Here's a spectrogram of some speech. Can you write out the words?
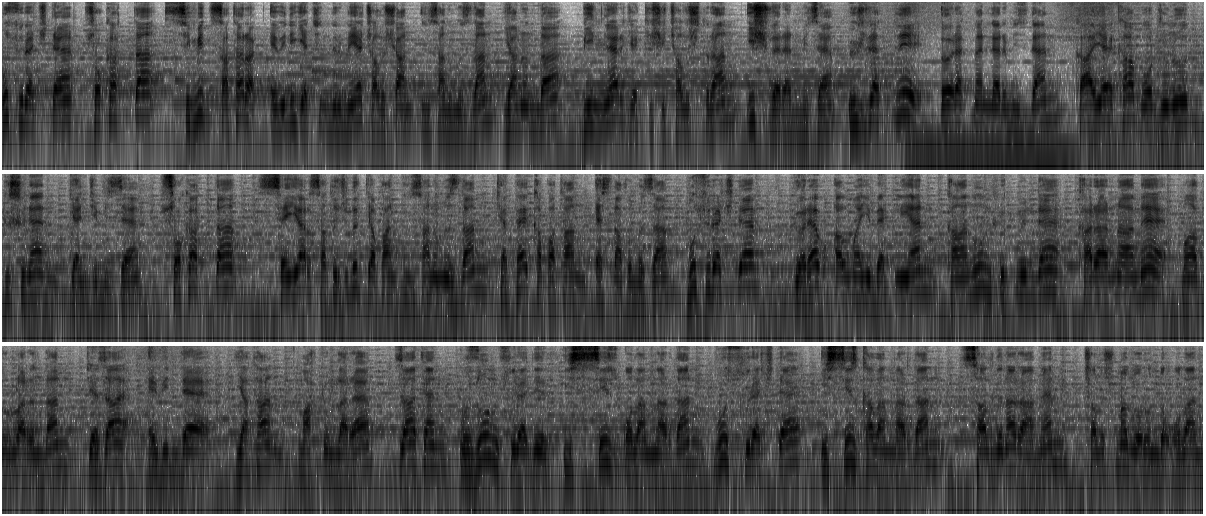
bu süreçte sokakta simit satarak evini geçindirmeye çalışan insanımızdan yanında binlerce kişi çalıştıran işverenimize, ücretli öğretmenlerimizden KYK borcunu düşünen gencimize, sokakta seyyar satıcılık yapan insanımızdan kepe kapatan esnafımıza, bu süreçte görev almayı bekleyen kanun hükmünde kararname mağdurlarından ceza evinde yatan mahkumlara zaten uzun süredir işsiz olanlardan bu süreçte işsiz kalanlardan salgına rağmen çalışma zorunda olan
